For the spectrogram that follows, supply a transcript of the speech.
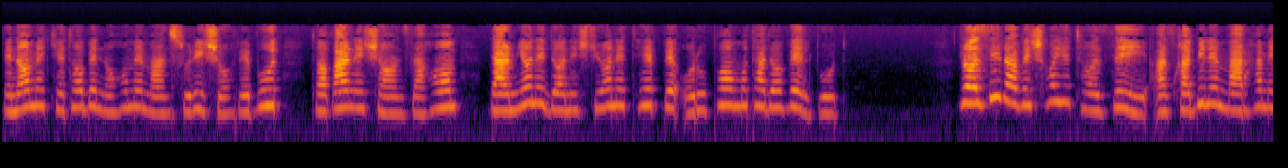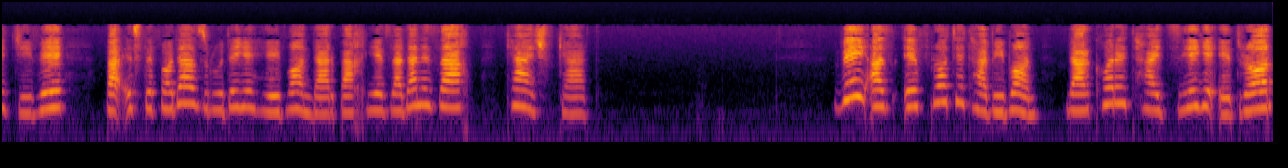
به نام کتاب نهم منصوری شهره بود تا قرن شانزدهم در میان دانشجویان طب اروپا متداول بود. رازی روش های تازه‌ای از قبیل مرهم جیوه و استفاده از روده حیوان در بخیه زدن زخم کشف کرد. وی از افراط طبیبان در کار تجزیه ادرار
